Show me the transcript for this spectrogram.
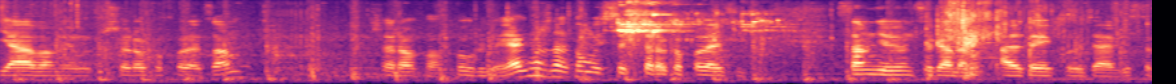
Ja wam ją szeroko polecam. Szeroko, kurde. Jak można komuś coś szeroko polecić? Sam nie wiem co gadam, ale tak jak powiedziałem, jest to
